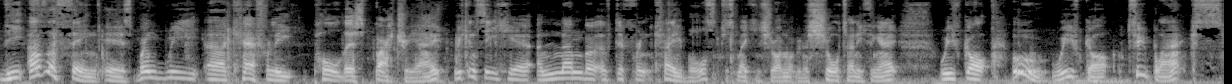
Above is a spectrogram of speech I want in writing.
The other thing is when we uh, carefully pull this battery out, we can see here a number of different cables, just making sure I'm not going to short anything out. We've got, ooh, we've got two blacks,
